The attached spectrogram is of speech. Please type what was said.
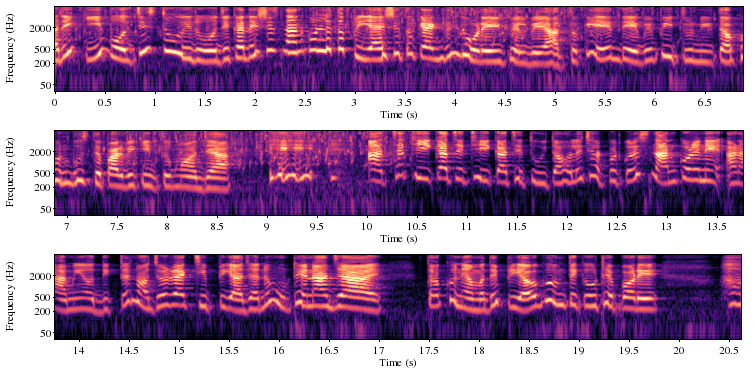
আরে কি বলছিস তুই? রোজ এখানে এসে স্নান করলে তো প্রিয়া এসে তোকে একদিন ধরেই ফেলবে আর তোকে দেবে পিটুনি, তখন বুঝতে পারবি কিন্তু মজা। আচ্ছা ঠিক আছে ঠিক আছে, তুই তাহলে ছটপট করে স্নান করে নে আর আমি ওর দিকটা নজর রাখছি, প্রিয়া যেন উঠে না যায়। তখনই আমাদের প্রিয়াও ঘুম থেকে উঠে পড়ে। হা,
